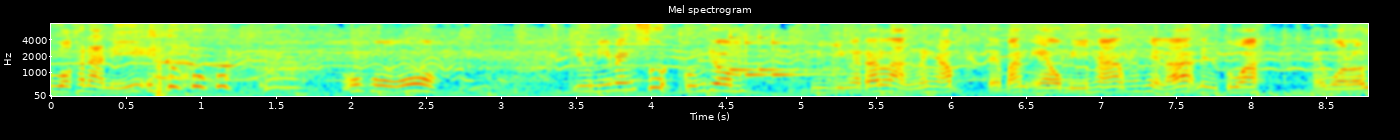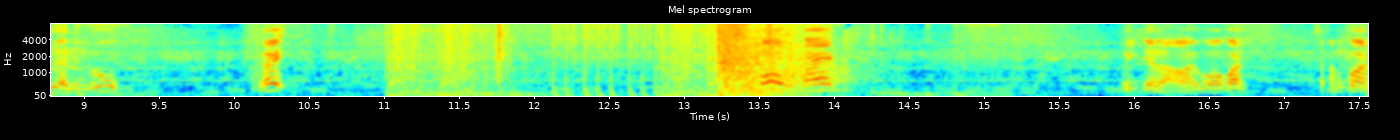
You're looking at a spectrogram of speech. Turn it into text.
รัวขนาดนี้ โอ้โห กิลนี้แม่งสุดคุณผู้ชม มียิงกันด้านหลังนะครับ แต่บ้านแอลมีฮะผมเห็นล้วหนึ่งตัว ไอวอลเราเหลือหนึ่งลูก เฮ้ยโป้งแตกเฮ้ยเดี๋ยวเราเอาไอวอลก่อนสามก่อน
